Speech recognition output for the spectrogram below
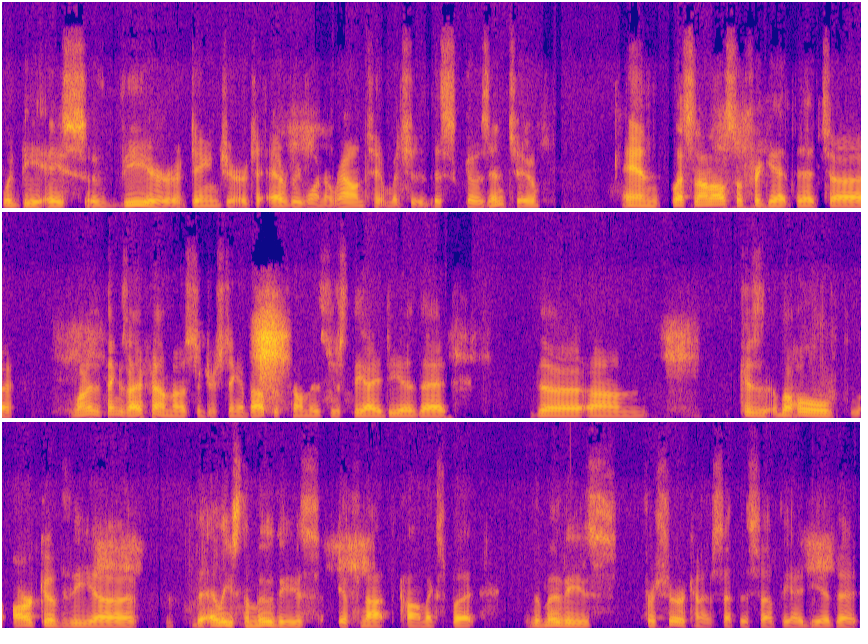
would be a severe danger to everyone around him, which this goes into. And let's not also forget that uh, one of the things I found most interesting about the film is just the idea that the because the whole arc of the, uh, the at least the movies, if not comics, but the movies for sure kind of set this up. The idea that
